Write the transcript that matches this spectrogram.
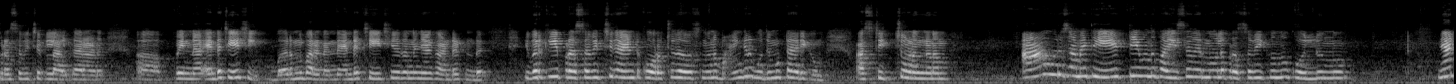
പ്രസവിച്ചിട്ടുള്ള ആൾക്കാരാണ്. പിന്നെ എന്റെ ചേച്ചി വേറെന്ന് പറയണ്ട. എന്റെ ചേച്ചിയെ തന്നെ ഞാൻ കണ്ടിട്ടുണ്ട്. ഇവർക്ക് ഈ പ്രസവിച്ച് കഴിഞ്ഞിട്ട് കുറച്ച് ദിവസം തന്നെ ഭയങ്കര ബുദ്ധിമുട്ടായിരിക്കും. ആ സ്റ്റിച്ച് ഉണങ്ങണം. ആ ഒരു സമയത്ത് എ ടി പൈസ വരുന്ന പോലെ പ്രസവിക്കുന്നു കൊല്ലുന്നു. ഞാൻ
